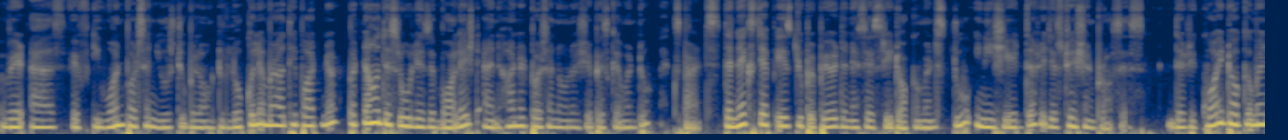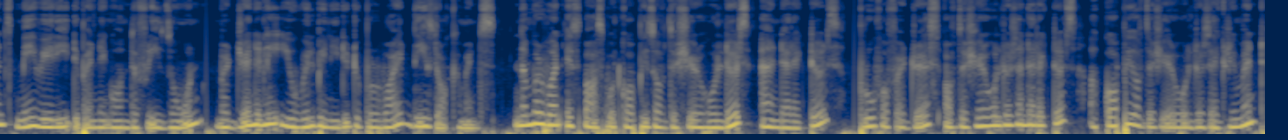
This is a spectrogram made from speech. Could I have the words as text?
whereas 51% used to belong to local Emirati partner. But now this rule is abolished and 100% ownership is given to expats. The next step is to prepare the necessary documents to initiate the registration process. The required documents may vary depending on the free zone, but generally you will be needed to provide these documents. Number one is passport copies of the shareholders and directors, proof of address of the shareholders and directors, a copy of the shareholders agreement,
